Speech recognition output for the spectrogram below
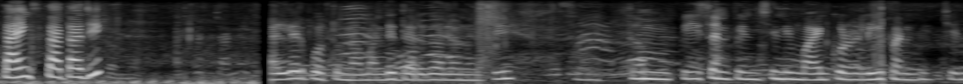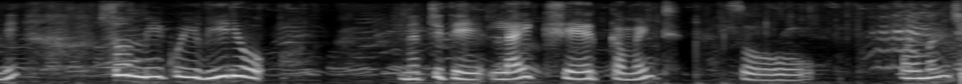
థ్యాంక్స్ తాతాజీ. బయలుదేరిపోతున్నామండి దర్గాల నుంచి. మొత్తం పీస్ అనిపించింది మైండ్ కూడా రిలీఫ్ అనిపించింది. సో మీకు ఈ వీడియో నచ్చితే లైక్ షేర్ కమెంట్ సో మరో మంచి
